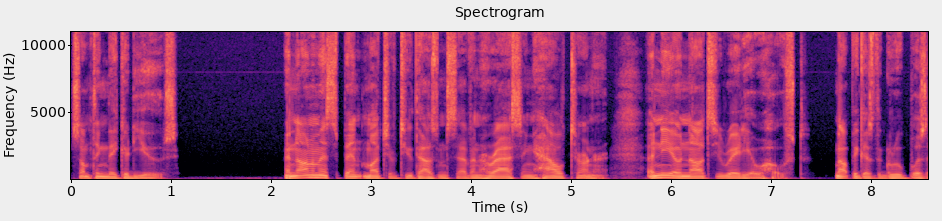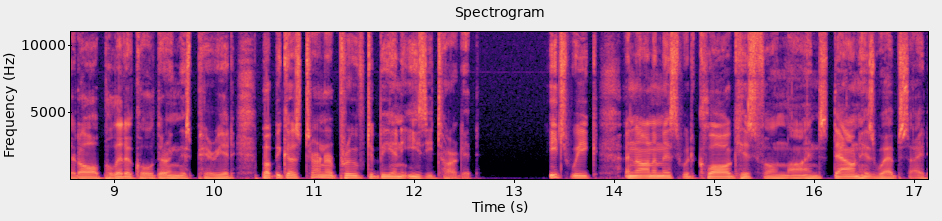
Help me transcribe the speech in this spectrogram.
something they could use. Anonymous spent much of 2007 harassing Hal Turner, a neo Nazi radio host, not because the group was at all political during this period, but because Turner proved to be an easy target. Each week, Anonymous would clog his phone lines, down his website,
